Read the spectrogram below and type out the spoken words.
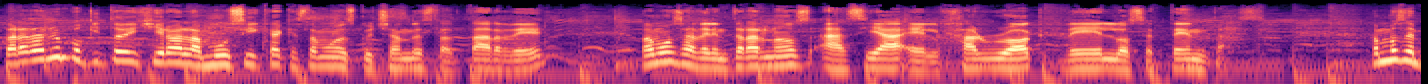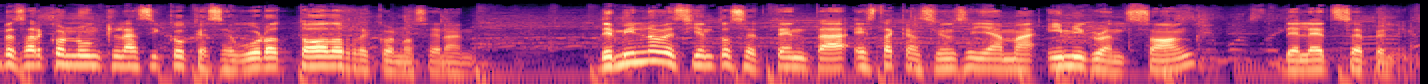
Para darle un poquito de giro a la música que estamos escuchando esta tarde, vamos a adentrarnos hacia el hard rock de los 70s. Vamos a empezar con un clásico que seguro todos reconocerán. De 1970, esta canción se llama Immigrant Song de Led Zeppelin.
